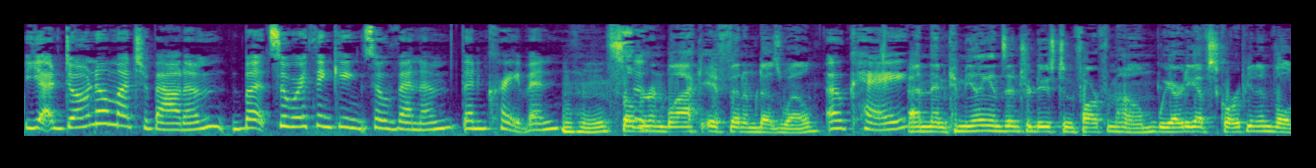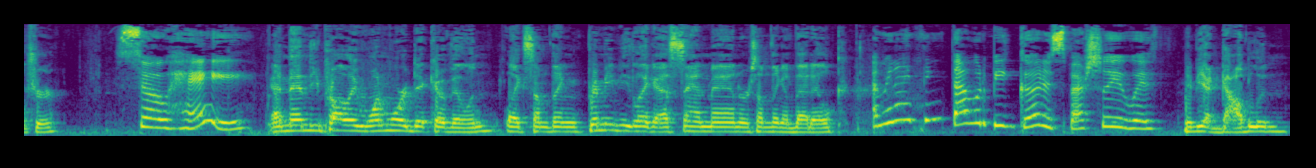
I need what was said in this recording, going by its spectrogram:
Yeah, don't know much about him, but so we're thinking so Venom, then Kraven. Mm-hmm. Silver and Black if Venom does well. Okay. And then Chameleon's introduced in Far From Home. We already have Scorpion and Vulture. So hey, And then you probably one more Ditko villain, like something, maybe like a Sandman or something of that ilk. I mean, I think that would be good, especially with Maybe a Goblin.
